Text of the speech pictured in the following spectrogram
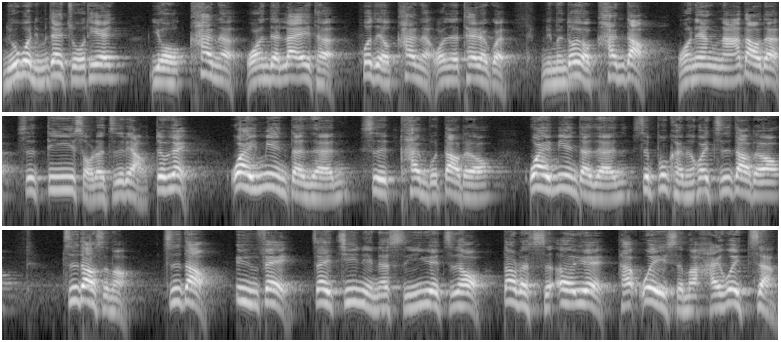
如果你们在昨天有看了我的 Light 或者有看了我的 Telegram，你们都有看到我娘拿到的是第一手的资料，对不对？外面的人是看不到的哦，外面的人是不可能会知道的哦。知道什么？知道运费在今年的十一月之后，到了十二月，它为什么还会涨？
